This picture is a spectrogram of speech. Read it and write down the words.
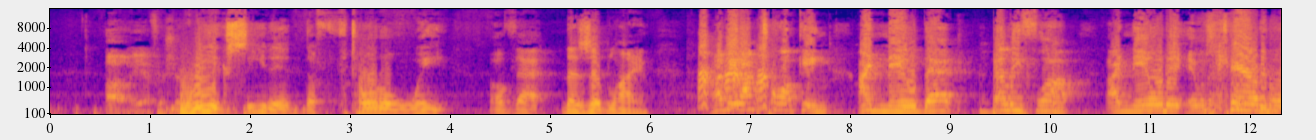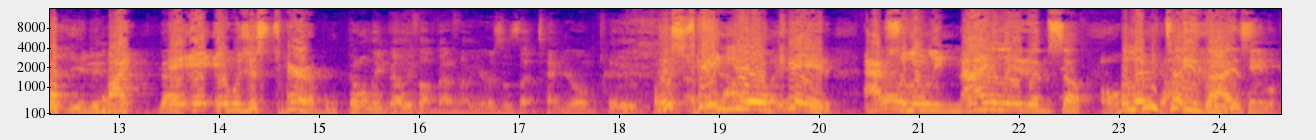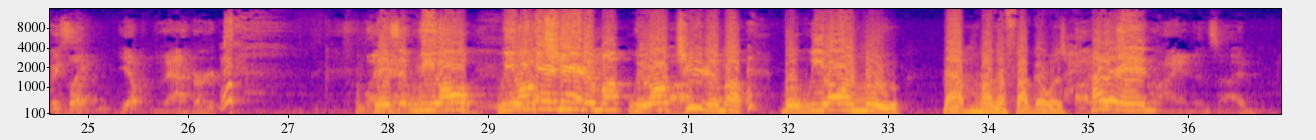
Oh yeah, for sure. We exceeded the f- total weight of that the zip line. I mean, I'm talking. I nailed that belly flop. I nailed it. It was terrible. You didn't- My, no. it, it, it was just terrible. The only belly flop better than yours was that ten year old kid who This ten year old kid absolutely annihilated himself. Oh but let me God. tell you guys, He came up, he's like, "Yep, that hurt." I'm like, listen, "Yeah, we know." all we all cheered him up. We all cheered him up, but we all knew that motherfucker was Oh, he was hurting.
